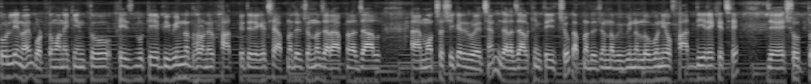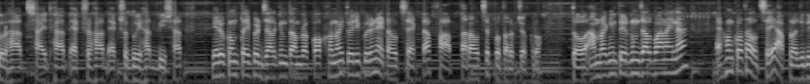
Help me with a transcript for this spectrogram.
করলেই নয়, বর্তমানে কিন্তু ফেসবুকে বিভিন্ন ধরনের ফাঁদ পেতে রেখেছে আপনাদের জন্য, যারা আপনারা জাল মৎস্য শিকারী রয়েছেন, যারা জাল কিনতে ইচ্ছুক, আপনাদের জন্য বিভিন্ন লোভনীয় ফাঁদ দিয়ে রেখেছে, যে সত্তর হাত, ষাট হাত, একশো হাত, একশো দুই হাত, বিশ হাত এরকম টাইপের জাল কিন্তু আমরা কখনোই তৈরি করি না, এটা হচ্ছে একটা ফাঁদ, তারা হচ্ছে প্রতারক চক্র। তো আমরা কিন্তু এরকম জাল বানাই না। এখন কথা হচ্ছে, আপনারা যদি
